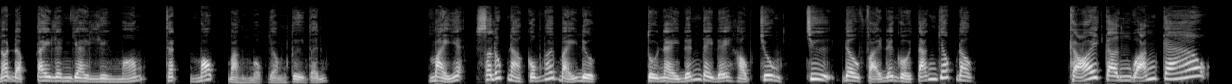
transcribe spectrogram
Nó đập tay lên vai liên móm, trách móc bằng một giọng tươi tỉnh. Mày á, sao lúc nào cũng nói bậy được? Tụi này đến đây để học chung, chứ đâu phải để ngồi tán dốc đâu. Khỏi cần quảng cáo.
